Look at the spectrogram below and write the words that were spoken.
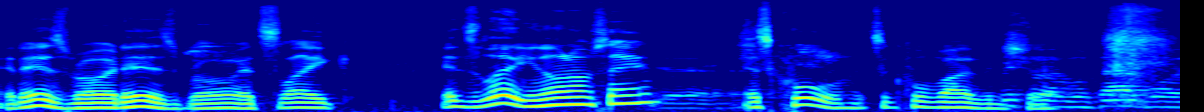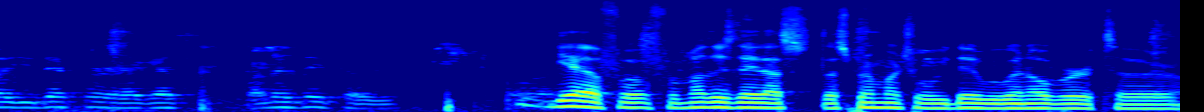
It is, bro. It is, bro. It's like it's lit, you know what I'm saying? Yeah. It's cool. It's a cool vibe and Wait, shit. so was that what you did for, I guess, Mother's Day? Cause, or- Yeah, for for Mother's Day that's that's pretty much what we did. We went over to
